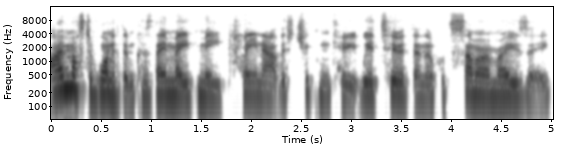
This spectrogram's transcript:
i must have wanted them because they made me clean out this chicken coop. We had two of them they're called summer and rosie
